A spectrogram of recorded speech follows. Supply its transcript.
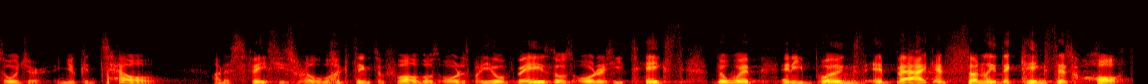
Soldier, and you can tell on his face, he's reluctant to follow those orders, but he obeys those orders. He takes the whip and he brings it back, and suddenly the king says, Halt.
